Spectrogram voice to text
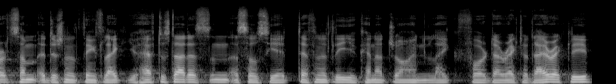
are some additional things like you have to start as an associate. Definitely you cannot join like for director directly.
